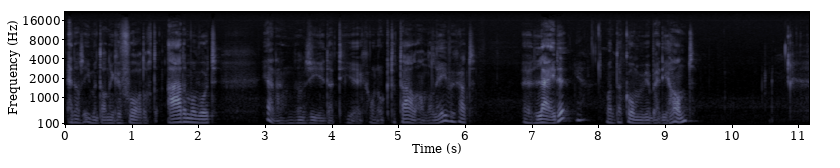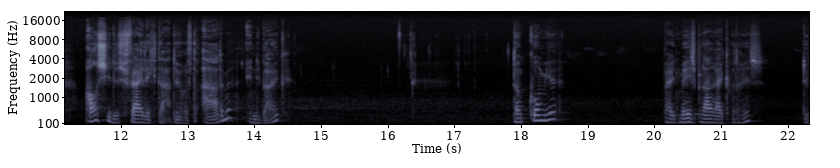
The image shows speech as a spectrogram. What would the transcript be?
En als iemand dan een gevorderd ademer wordt, ja, dan, dan zie je dat hij eh, gewoon ook totaal ander leven gaat eh, leiden. Ja. Want dan komen we weer bij die hand. Als je dus veilig daar durft te ademen, in die buik, dan kom je bij het meest belangrijke wat er is, de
